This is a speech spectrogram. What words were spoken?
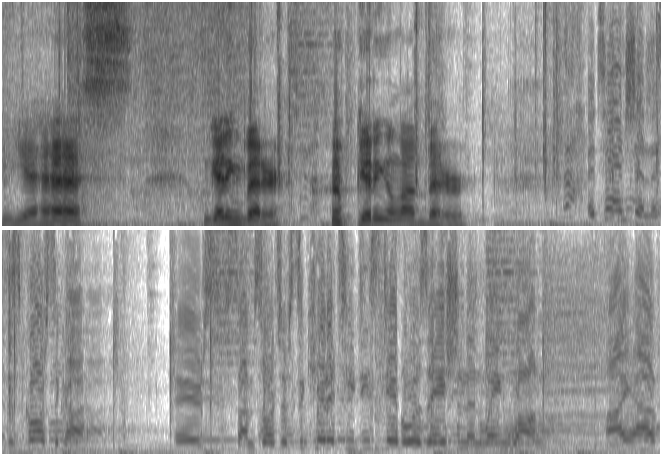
Yes. I'm getting better. I'm getting a lot better. Attention, this is Korsica. There's some sort of security destabilization in Wing 1. I have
